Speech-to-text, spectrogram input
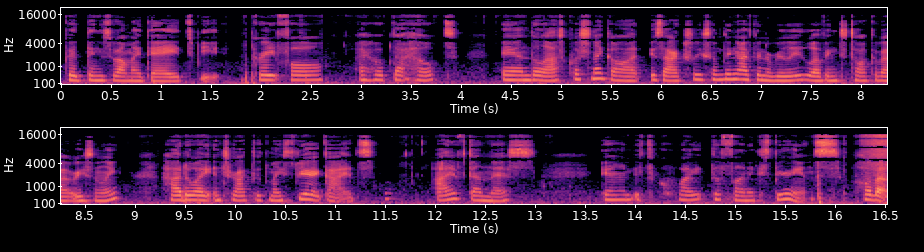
good things about my day to be grateful. I hope that helped. And the last question I got is actually something I've been really loving to talk about recently. How do I interact with my spirit guides? I've done this and it's quite the fun experience. Hold up,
